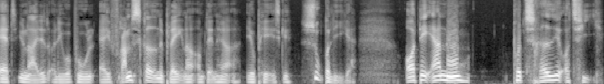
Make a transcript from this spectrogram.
at United og Liverpool er i fremskredende planer om den her europæiske Superliga. Og det er nu på tredje og ti,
